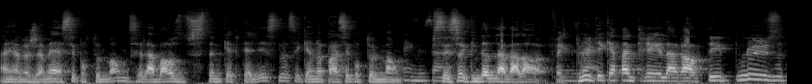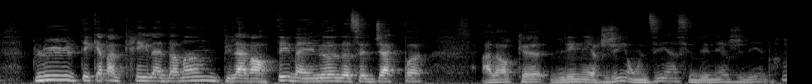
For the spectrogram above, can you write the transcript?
Hein, il n'y en a jamais assez pour tout le monde. C'est la base du système capitaliste, c'est qu'il n'y en a pas assez pour tout le monde. C'est ça qui donne la valeur. Fait plus tu es capable de créer la rareté, plus, plus tu es capable de créer la demande, puis la rareté, ben là, là c'est le jackpot. Alors que l'énergie, on le dit, hein, c'est de l'énergie libre. Mm.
